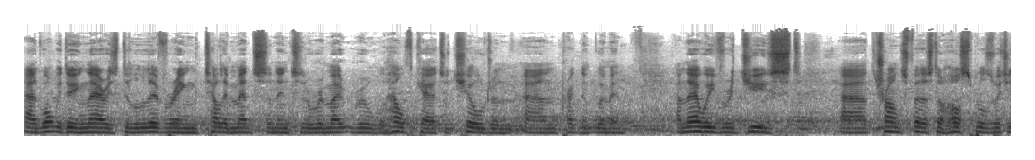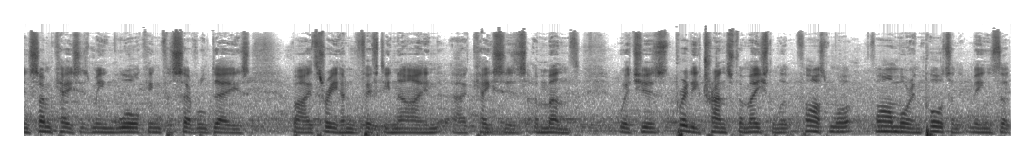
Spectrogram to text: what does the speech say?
And what we're doing there is delivering telemedicine into the remote rural healthcare to children and pregnant women. And there we've reduced uh, transfers to hospitals, which in some cases mean walking for several days, by 359 uh, cases a month, which is pretty transformational. But far more, far more important, it means that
